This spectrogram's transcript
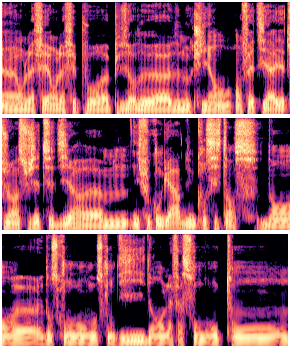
Euh, on l'a fait, on l'a fait pour euh, plusieurs de, euh, de, nos clients. En fait, il y a, y a, toujours un sujet de se dire, il faut qu'on garde une consistance dans dans ce qu'on dans ce qu'on dit, dans la façon dont on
